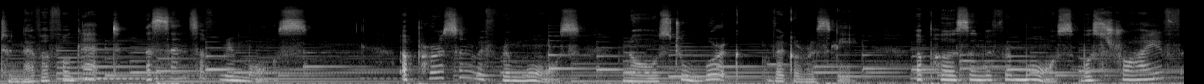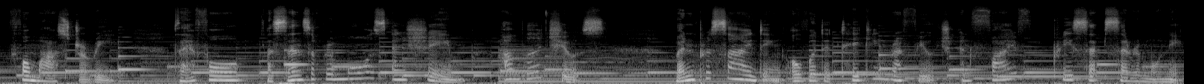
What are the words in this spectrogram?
to never forget a sense of remorse. A person with remorse knows to work vigorously. A person with remorse will strive for mastery. Therefore, a sense of remorse and shame are virtues. When presiding over the taking refuge and five precept ceremony,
